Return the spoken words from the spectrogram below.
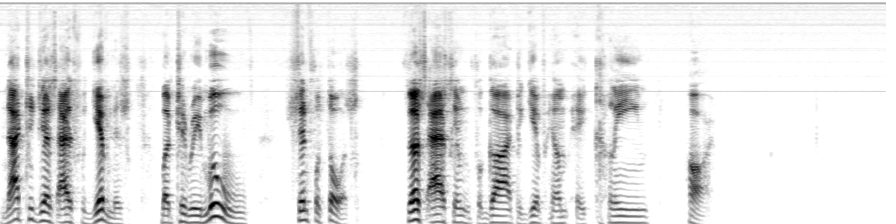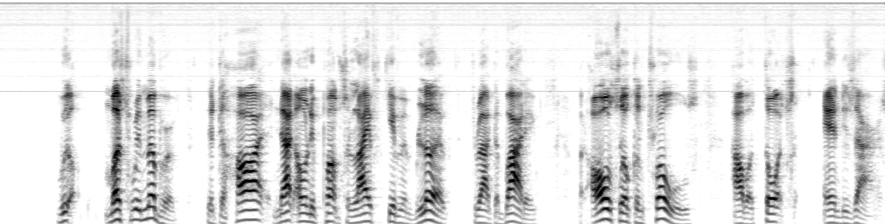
not to just ask forgiveness, but to remove sinful thoughts, thus asking for God to give him a clean heart. We must remember that the heart not only pumps life giving blood throughout the body, but also controls our thoughts and desires.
